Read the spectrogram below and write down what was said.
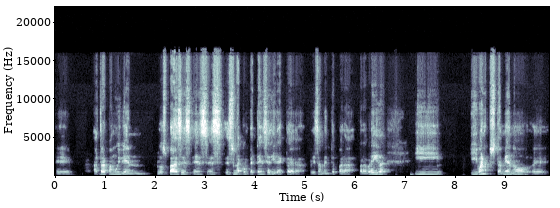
eh, atrapa muy bien los pases, es, una competencia directa precisamente para, para Breida. Y y bueno, pues también, ¿no? Eh,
